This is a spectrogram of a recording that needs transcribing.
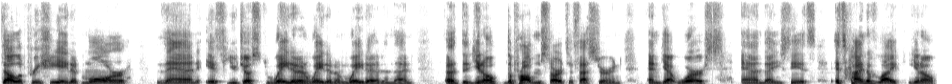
they'll appreciate it more than if you just waited and waited and waited and then uh, the, you know the problems start to fester and and get worse. And then you see it's it's kind of like you know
